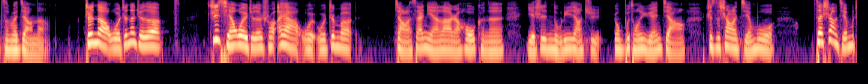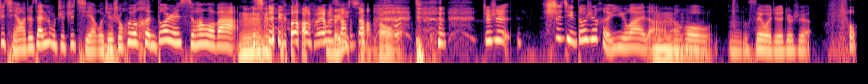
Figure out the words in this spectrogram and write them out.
怎么讲呢？真的，我真的觉得，之前我也觉得说，哎呀，我我这么讲了三年了，然后我可能也是努力想去用不同的语言讲。这次上了节目，在上节目之前啊，就在录制之前，我觉得说会有很多人喜欢我吧，结果没有 没想到，就是事情都是很意外的。然后，嗯，所以我觉得就是。放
